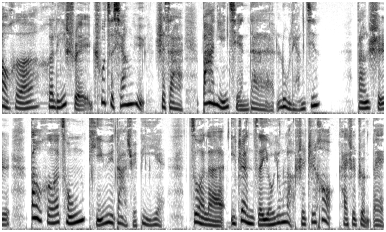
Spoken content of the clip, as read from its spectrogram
道和和李水初次相遇是在八年前的陆良金。当时道和从体育大学毕业，做了一阵子游泳老师之后，开始准备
